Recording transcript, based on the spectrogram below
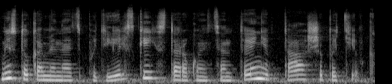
місто Кам'янець-Подільський, Староконстантинів та Шепетівка.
